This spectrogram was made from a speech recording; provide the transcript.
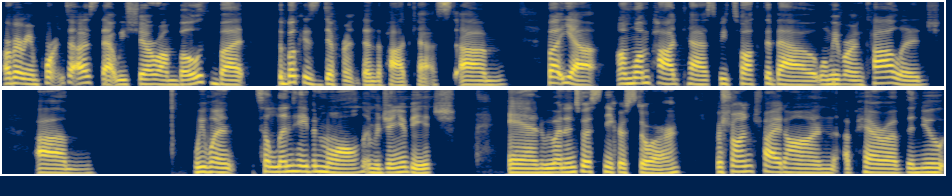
are very important to us that we share on both, but the book is different than the podcast. Um, but yeah, on one podcast, we talked about when we were in college, um, we went to Lynnhaven Mall in Virginia Beach and we went into a sneaker store. RaShaun tried on a pair of the new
